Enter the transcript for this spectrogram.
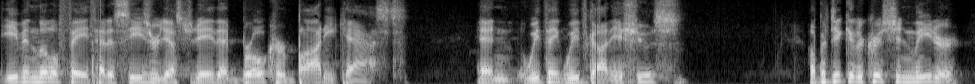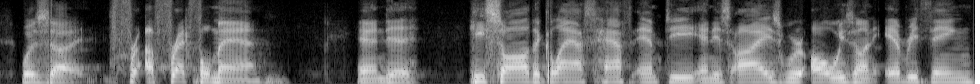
even little Faith had a seizure yesterday that broke her body cast. And we think we've got issues. A particular Christian leader was uh, fr- a fretful man. And uh, he saw the glass half empty, and his eyes were always on everything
